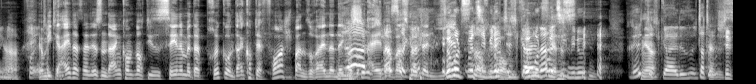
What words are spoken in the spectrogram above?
Ja. Ja, und wie geil das halt ist. Und dann kommt noch diese Szene mit der Brücke und dann kommt der Vorspann so rein. Dann denke Ja, ich so, das Alter, was geil. wird denn jetzt 45 noch Minuten. kommen? Richtig geil, ne? 45 Das ist- Minuten. Richtig Ja. geil. Das- Ich dachte, Stimmt,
